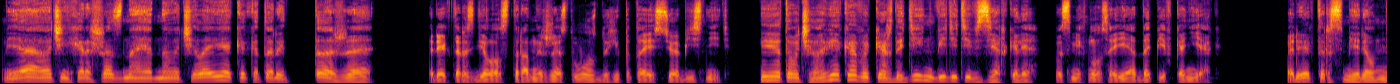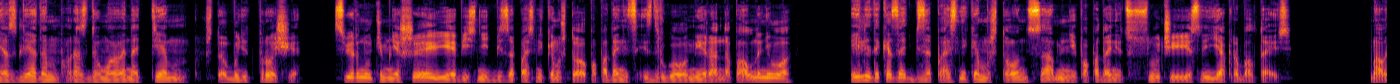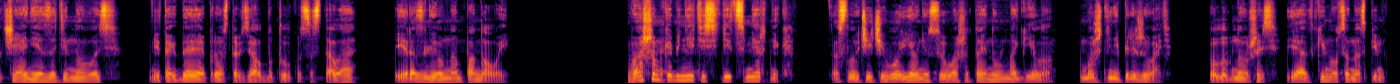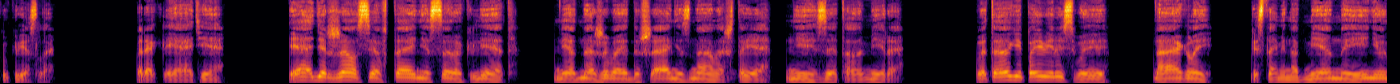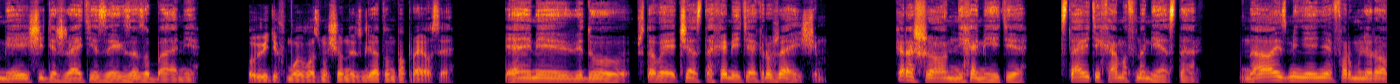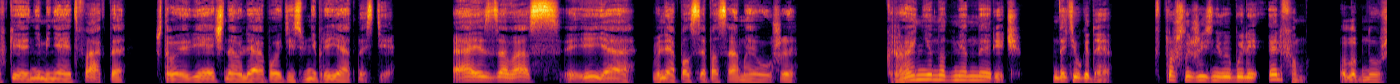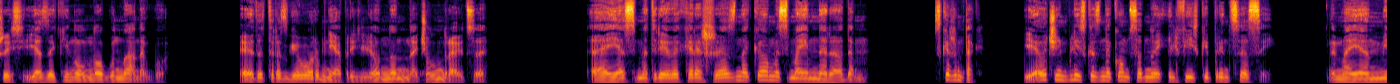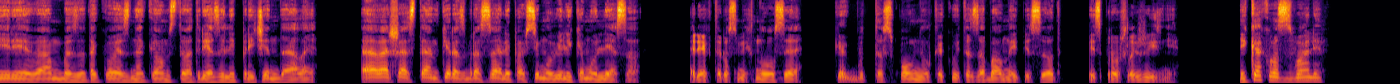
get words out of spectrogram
Я очень хорошо знаю одного человека, который тоже...» Ректор сделал странный жест в воздухе, пытаясь все объяснить. «И этого человека вы каждый день видите в зеркале», — усмехнулся я, допив коньяк. Ректор смерил меня взглядом, раздумывая над тем, что будет проще свернуть мне шею и объяснить безопасникам, что попаданец из другого мира напал на него, или доказать безопасникам, что он сам не попаданец в случае, если я проболтаюсь. Молчание затянулось, и тогда я просто взял бутылку со стола и разлил нам по новой. «В вашем кабинете сидит смертник, в случае чего я унесу вашу тайну в могилу. Можете не переживать». Улыбнувшись, я откинулся на спинку кресла. «Проклятие! Я держался в тайне сорок лет, ни одна живая душа не знала, что я не из этого мира. В итоге появились вы, наглый, местами надменный и не умеющий держать язык за зубами. Увидев мой возмущенный взгляд, он поправился. «Я имею в виду, что вы часто хамите окружающим. Хорошо, не хамите, ставите хамов на место. Но изменение формулировки не меняет факта, что вы вечно вляпаетесь в неприятности. А из-за вас и я вляпался по самые уши. Крайне надменная речь. Дайте угадаю. В прошлой жизни вы были эльфом? Улыбнувшись, я закинул ногу на ногу. Этот разговор мне определенно начал нравиться. «А я смотрю, вы хорошо знакомы с моим народом. Скажем так, я очень близко знаком с одной эльфийской принцессой. В моем мире вам бы за такое знакомство отрезали причиндалы. а ваши останки разбросали по всему великому лесу». Ректор усмехнулся, как будто вспомнил какой-то забавный эпизод из прошлой жизни. «И как вас звали?»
